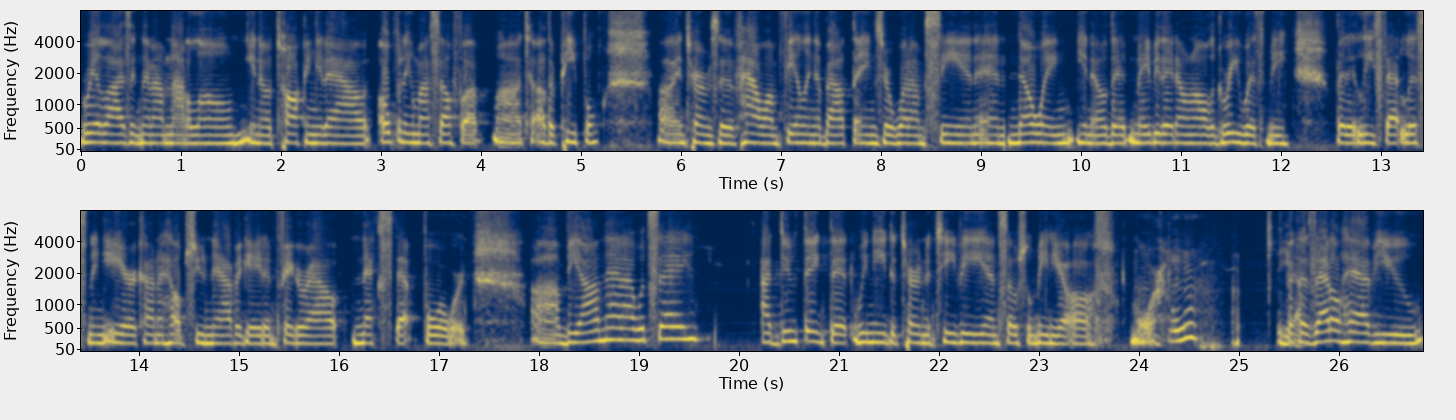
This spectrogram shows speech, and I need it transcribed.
realizing that I'm not alone, you know, talking it out, opening myself up uh, to other people uh, in terms of how I'm feeling about things or what I'm seeing and knowing, you know, that maybe they don't all agree with me, but at least that listening ear kind of helps you navigate and figure out next step forward. Uh, beyond that, I would say I do think that we need to turn the TV and social media off more. Mm-hmm yeah. because that'll have you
